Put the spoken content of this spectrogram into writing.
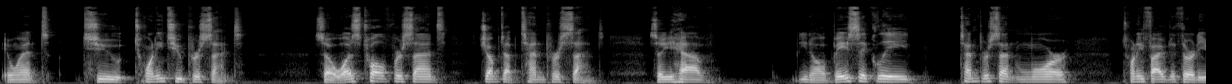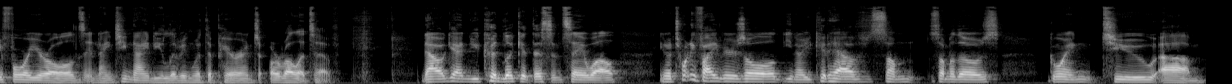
it went to 22%. So it was 12%, jumped up 10%. So you have, you know, basically 10% more 25 to 34 year olds in 1990 living with a parent or relative. Now, again, you could look at this and say, well, you know, 25 years old, you know, you could have some some of those going to um,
